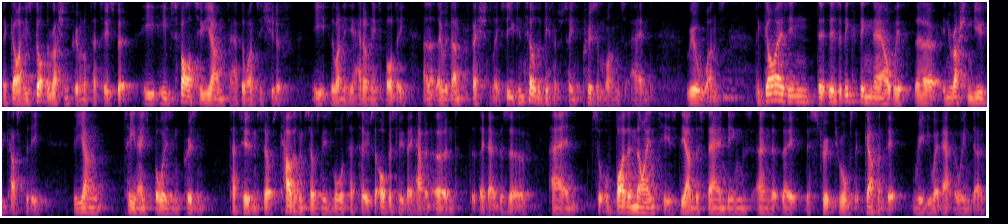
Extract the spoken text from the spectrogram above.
a guy who's got the Russian criminal tattoos, but he, he was far too young to have the ones he should have, he, the ones he had on his body, and that they were done professionally. So you can tell the difference between prison ones and real ones. The guys in there's a big thing now with uh, in Russian youth custody, the young teenage boys in prison tattoo themselves, cover themselves in these war tattoos that obviously they haven't earned, that they don't deserve. And sort of by the 90s, the understandings and the, the, the strict rules that governed it really went out the window.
